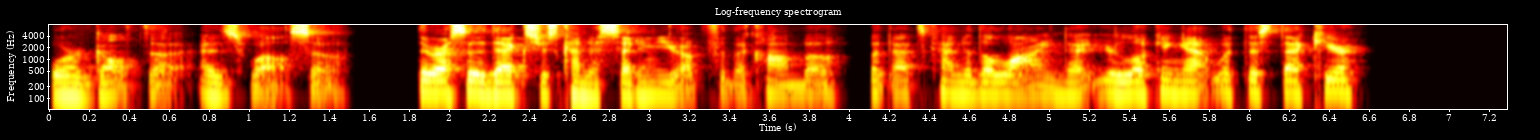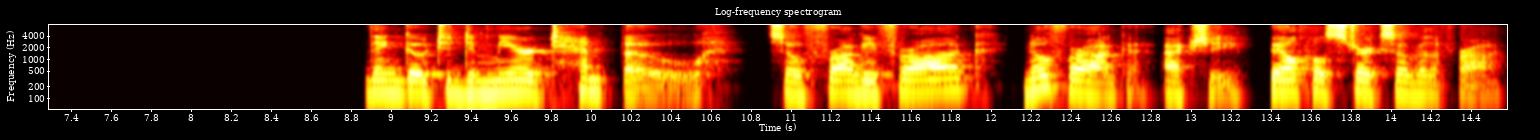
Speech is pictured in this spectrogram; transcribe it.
or Ghalta as well. So the rest of the deck's just kind of setting you up for the combo, but that's kind of the line that you're looking at with this deck here. Then go to Dimir Tempo. So Froggy Frog, no Frog, actually. Baleful Strix over the Frog.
